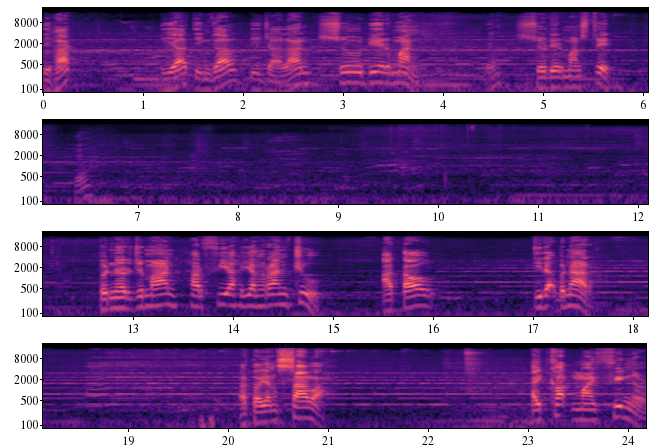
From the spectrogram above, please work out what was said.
Lihat, dia tinggal di Jalan Sudirman, ya, Sudirman Street. Ya. Penerjemahan harfiah yang rancu atau tidak benar atau yang salah. I cut my finger.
